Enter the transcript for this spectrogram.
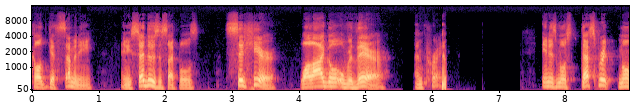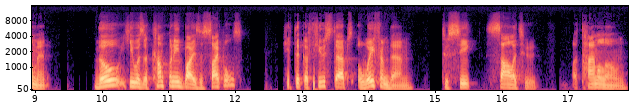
called Gethsemane, and he said to his disciples, Sit here while I go over there and pray. In his most desperate moment, though he was accompanied by his disciples, he took a few steps away from them to seek solitude, a time alone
